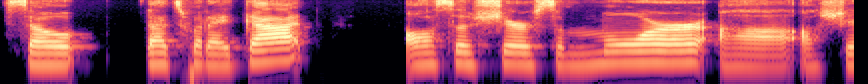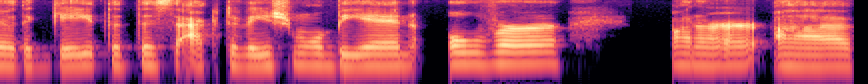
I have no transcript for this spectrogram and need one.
So that's what I got. Also, share some more. Uh, I'll share the gate that this activation will be in over on our uh,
